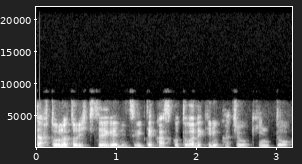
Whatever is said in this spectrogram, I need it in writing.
た不当な取引制限について課すことができる課徴金と、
